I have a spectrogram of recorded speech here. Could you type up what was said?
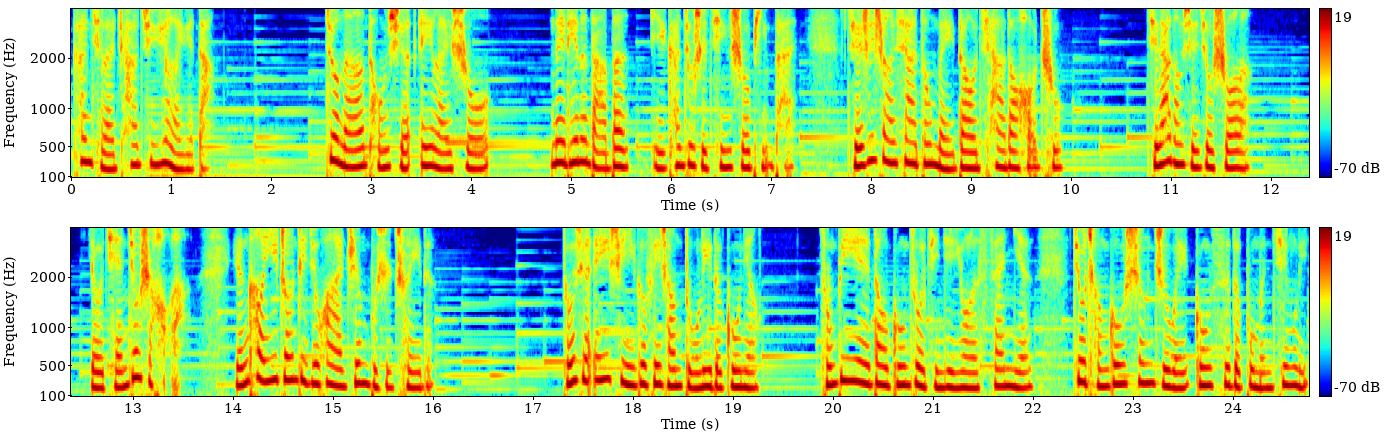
看起来差距越来越大。就拿同学 A 来说。那天的打扮一看就是轻奢品牌，全身上下都美到恰到好处。其他同学就说了：“有钱就是好啊，人靠衣装。”这句话真不是吹的。同学 A 是一个非常独立的姑娘，从毕业到工作仅仅用了三年，就成功升职为公司的部门经理。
